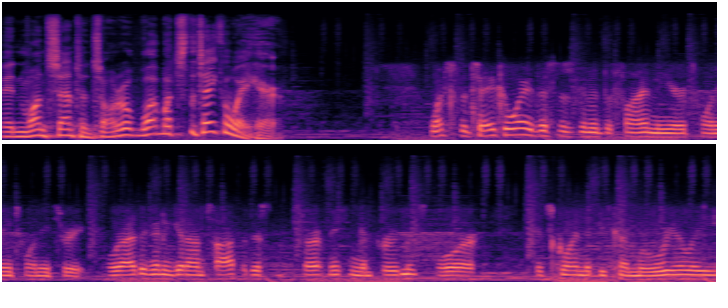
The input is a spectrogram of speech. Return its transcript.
In one sentence, what's the takeaway here? What's the takeaway? This is going to define the year 2023. We're either going to get on top of this and start making improvements, or it's going to become really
